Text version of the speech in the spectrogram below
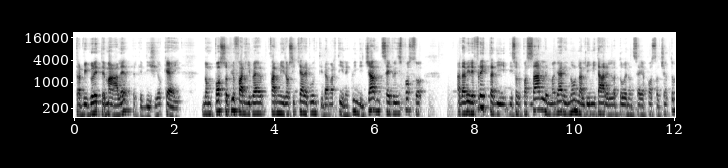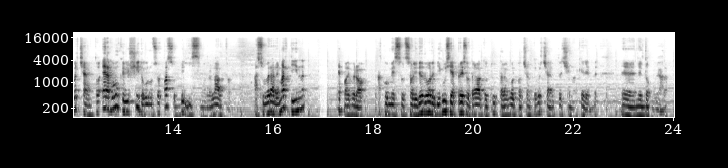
tra virgolette male perché dici ok non posso più per, farmi rosicchiare punti da Martine quindi già sei predisposto ad avere fretta di, di, sorpassarlo e magari non a limitare laddove non sei a posto al 100%, era comunque riuscito con un sorpasso bellissimo, tra l'altro, a superare Martin e poi però ha commesso il solito errore di cui si è preso tra l'altro tutta la colpa al 100% e ci mancherebbe eh, nel dopo gara.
